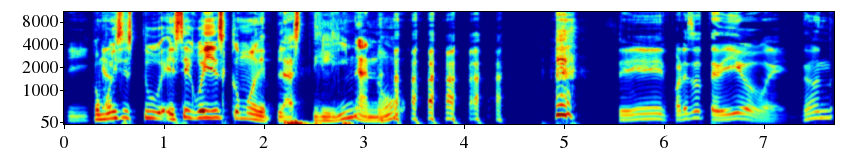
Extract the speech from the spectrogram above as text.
Sí, Como dices tú, ese güey es como de plastilina, ¿no? sí, por eso te digo, güey. No, no-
